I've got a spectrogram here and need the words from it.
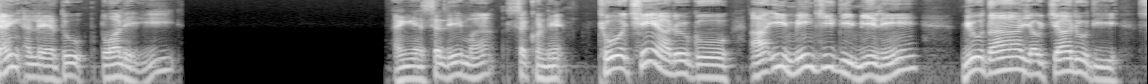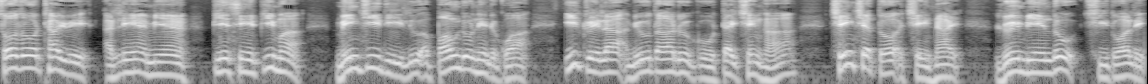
ဂျိုင်းအလေသို့တွားလေ၏အငယ်14မှ19ထိုအချင်းရာတို့ကို အာဤမင်းကြီးသည်မြင်လျင်မြို့သားယောက်ျားတို့သည်စောစောထ၍အလင်းအမြန်ပြင်ဆင်ပြီးမှမင်းကြီးသည်လူအပေါင်းတို့နှင့်တကွဣဒရေလအမျိုးသားတို့ကိုတိုက်ခြင်းဟံချင်းချက်သောအချိန်၌လွင်ပြင်သို့ခြီသွားလေ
